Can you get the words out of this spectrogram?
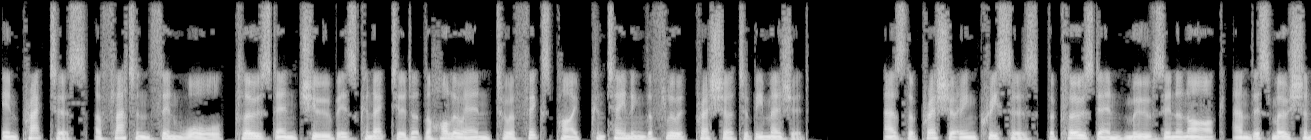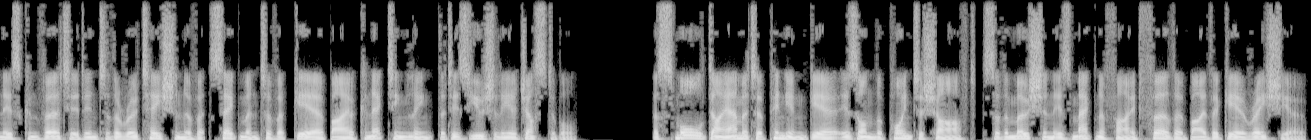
In practice, a flattened thin wall, closed-end tube is connected at the hollow end to a fixed pipe containing the fluid pressure to be measured. As the pressure increases, the closed end moves in an arc, and this motion is converted into the rotation of a segment of a gear by a connecting link that is usually adjustable. A small diameter pinion gear is on the pointer shaft, so the motion is magnified further by the gear ratio.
